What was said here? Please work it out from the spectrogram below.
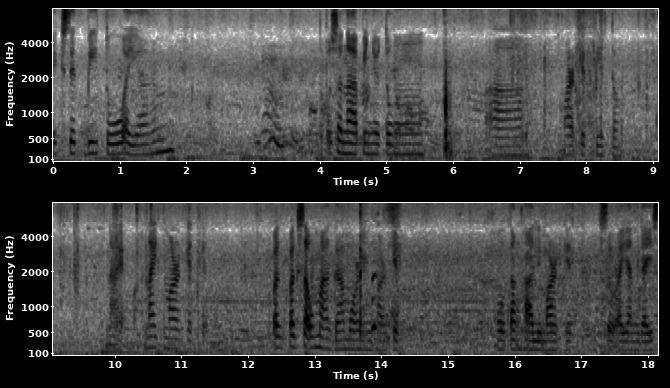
Exit B2. Ayan. Tapos hanapin nyo itong ah, market dito night, night market ganun. Pag, pag sa umaga, morning market. O tanghali market. So, ayan guys.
